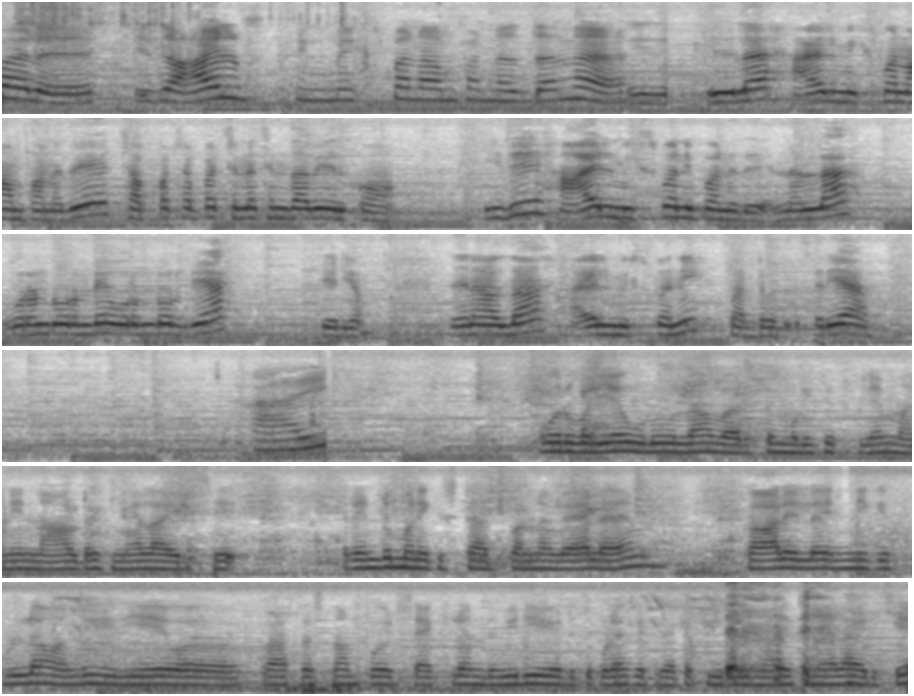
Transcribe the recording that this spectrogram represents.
பாரு இது ஆயில் மிக்ஸ் பண்ணாம பண்ணது தானே? இது இதில் ஆயில் மிக்ஸ் பண்ணாமல் பண்ணது சப்ப சப்ப சின்ன சின்னதாகவே இருக்கும். இது ஆயில் மிக்ஸ் பண்ணி பண்ணுது. நல்லா உருண்டை உருண்டே உருண்டை உருண்டையாக தெரியும். இதனால தான் ஆயில் மிக்ஸ் பண்ணி பண்ணுறது சரியா? ஹாய் ஒரு வழியாக உழுவுலாம் வறுத்து முடிக்கிறதுக்குள்ளே மணி நாலரைக்கு மேலே ஆயிடுச்சு. ரெண்டு மணிக்கு ஸ்டார்ட் பண்ண வேலை. காலையில் இன்றைக்கி ஃபுல்லாக வந்து இதே ப்ராசஸ் தான் போயிடுச்சு. ஆக்சுவலாக இந்த வீடியோ எடுத்து கூட கிட்டத்தட்ட இருபது நாளைக்கு மேலே ஆயிடுச்சு.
